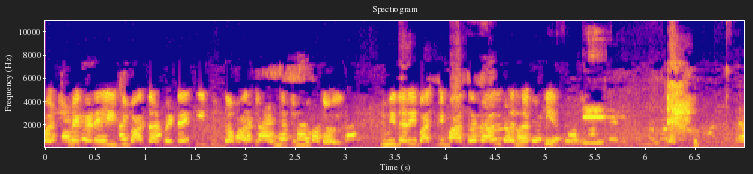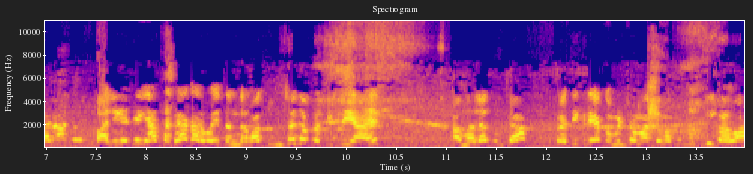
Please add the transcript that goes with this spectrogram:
पश्चिमेकडे ही जी बाजारपेठ आहे ती सुद्धा वाहतूक मुक्त होईल. तुम्ही जर ही बातमी पाहत असाल तर नक्कीच पालिकेच्या या सगळ्या कारवाई संदर्भात तुमच्या ज्या प्रतिक्रिया आहेत आम्हाला तुमच्या प्रतिक्रिया कमेंटच्या माध्यमातून नक्की कळवा.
